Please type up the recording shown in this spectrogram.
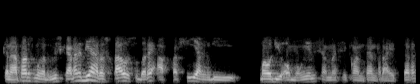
Kenapa harus mengerti bisnis? Karena dia harus tahu sebenarnya apa sih yang di mau diomongin sama si content writer.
